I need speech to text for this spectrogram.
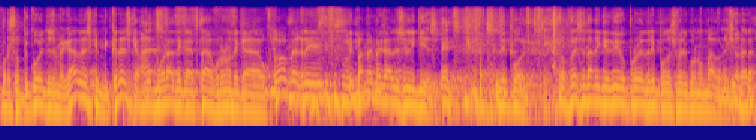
προσωπικότητες μεγάλες και μικρές και από μωρά 17 χρονών 18 μέχρι είπαμε μεγάλες ηλικίες. Έτσι. Λοιπόν, προχθές ήταν και δύο πρόεδροι ποδοσφαιρικών ομάδων εκεί πέρα.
